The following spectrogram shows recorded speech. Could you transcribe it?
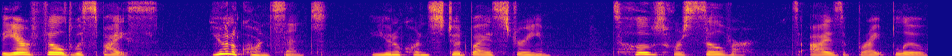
the air filled with spice. Unicorn scent. The unicorn stood by a stream. Its hooves were silver, its eyes a bright blue.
